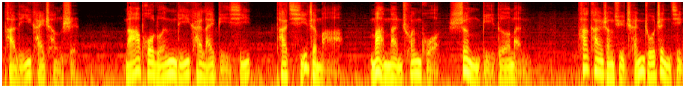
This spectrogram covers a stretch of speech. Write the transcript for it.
他离开城市。拿破仑离开莱比锡，他骑着马。慢慢穿过圣彼得门，他看上去沉着镇静。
